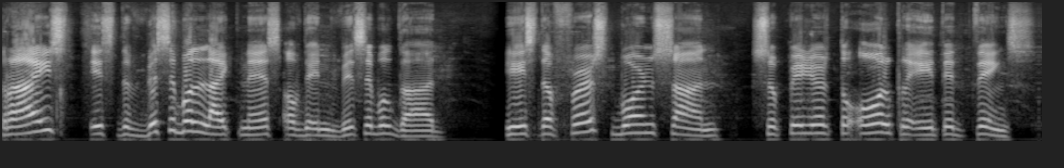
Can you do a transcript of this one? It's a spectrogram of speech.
Christ is the visible likeness of the invisible God. He is the firstborn son, superior to all created things.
